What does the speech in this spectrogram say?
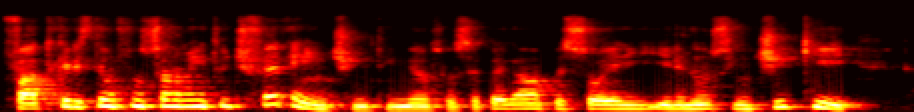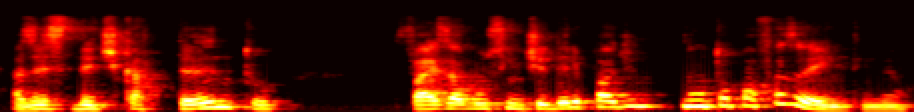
fato que eles têm um funcionamento diferente, entendeu? Se você pegar uma pessoa e ele não sentir que às vezes se dedicar tanto faz algum sentido, ele pode não topar fazer, entendeu?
